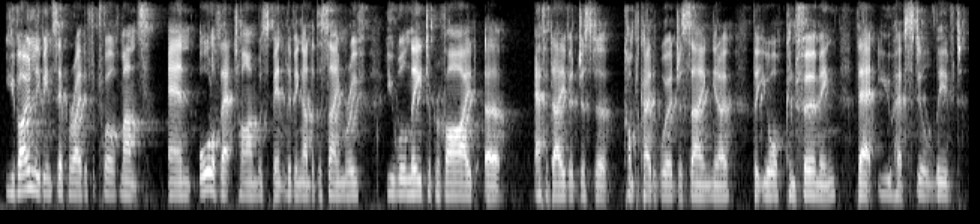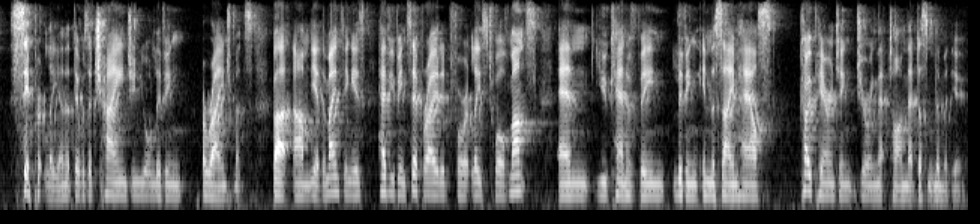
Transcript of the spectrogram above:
you've only been separated for 12 months and all of that time was spent living under the same roof, you will need to provide a affidavit, just a complicated word, just saying, you know, that you're confirming that you have still lived separately and that there was a change in your living arrangements. But um, yeah, the main thing is have you been separated for at least 12 months and you can have been living in the same house, co parenting during that time. That doesn't limit you.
